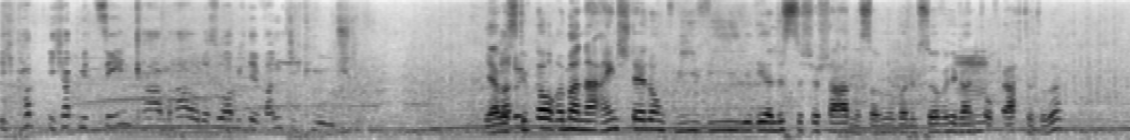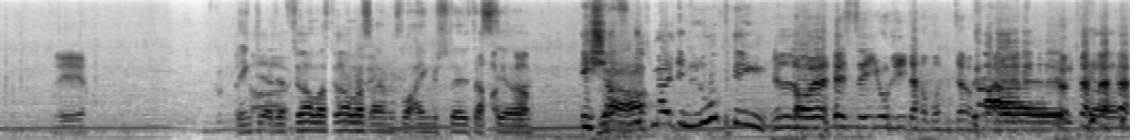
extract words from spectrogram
Ich hab, ich hab mit 10 km/h oder so habe ich die Wand geknutscht. Ja, aber es gibt auch immer eine Einstellung, wie, wie realistisch der Schaden ist. Da haben wir bei dem Server hier gar nicht Mhm. drauf geachtet, oder? Nee. Denkt ihr, der Server, Server ist einfach so eingestellt, dass Ja, der... Ich schaff Ja. nicht mal den Looping! Lol, ist der Juli da runter. Alter!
